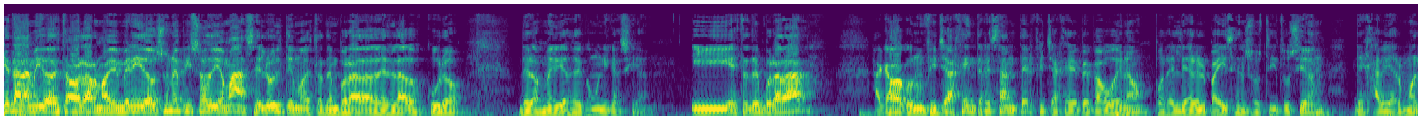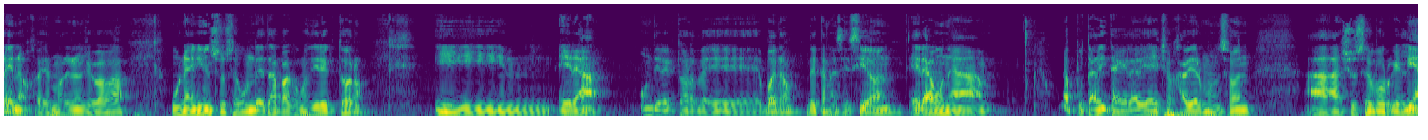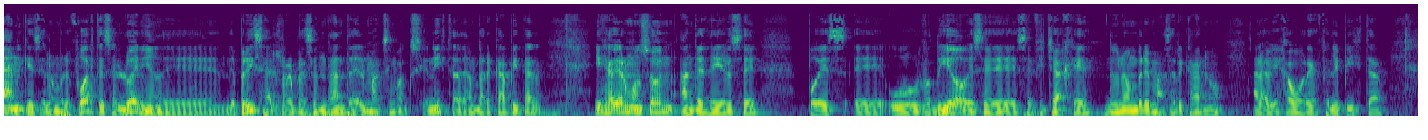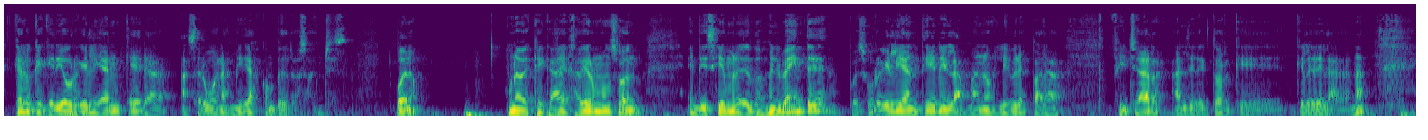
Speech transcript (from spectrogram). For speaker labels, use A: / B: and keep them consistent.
A: ¿Qué tal amigos de Estado Alarma? Bienvenidos. Un episodio más, el último de esta temporada del lado oscuro de los medios de comunicación. Y esta temporada acaba con un fichaje interesante, el fichaje de Pepa Bueno por el diario El País en sustitución de Javier Moreno. Javier Moreno llevaba un año en su segunda etapa como director y era un director de, bueno, de transición, era una, una putadita que le había hecho Javier Monzón a Josep Burgelian, que es el hombre fuerte, es el dueño de, de, Prisa, el representante del máximo accionista de Amber Capital. Y Javier Monzón, antes de irse, pues eh, urdió ese, fichaje de un hombre más cercano a la vieja guardia felipista que a lo que quería Burgelian, que era hacer buenas migas con Pedro Sánchez. Bueno, una vez que cae Javier Monzón en diciembre de 2020, pues Urgelian tiene las manos libres para fichar al director que, que, le dé la gana.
